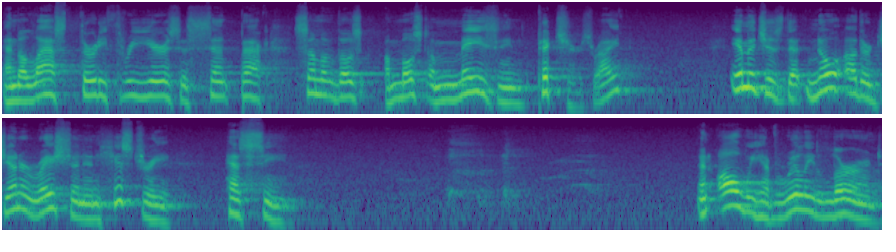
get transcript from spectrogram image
And the last 33 years has sent back some of those uh, most amazing pictures, right? Images that no other generation in history has seen. And all we have really learned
